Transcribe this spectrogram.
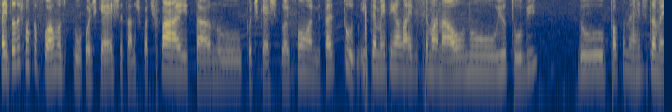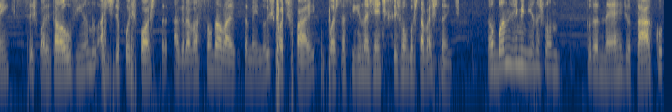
tá em todas as plataformas, o podcast, tá no Spotify, tá no podcast do iPhone, tá tudo. E também tem a live semanal no YouTube do Papo Nerd também, vocês podem estar lá ouvindo. A gente depois posta a gravação da live também no Spotify. Pode estar seguindo a gente que vocês vão gostar bastante. É um bando de meninas falando cultura nerd, otaku.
